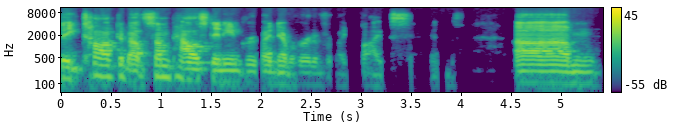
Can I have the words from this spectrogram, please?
they talked about some Palestinian group I'd never heard of for like five seconds. Um,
